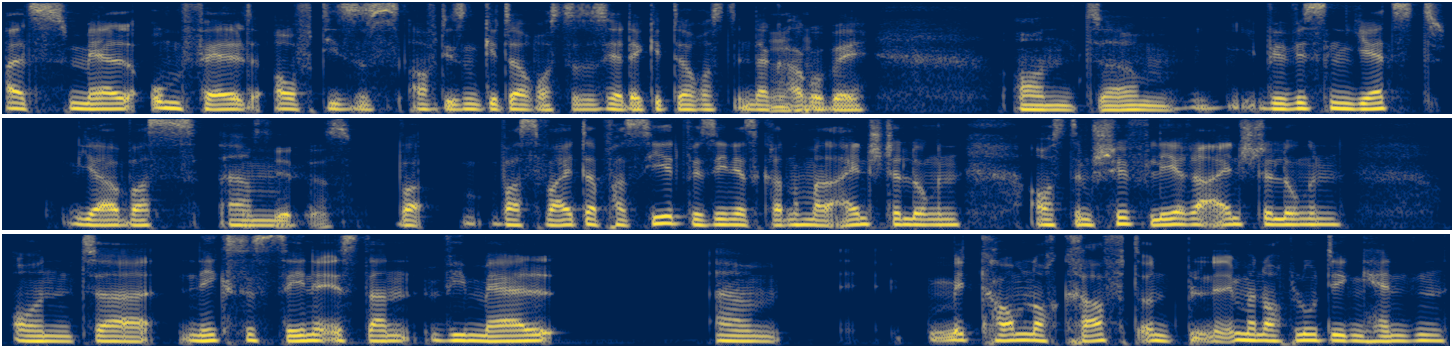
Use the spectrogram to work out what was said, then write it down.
als Mel umfällt auf dieses, auf diesen Gitterrost. Das ist ja der Gitterrost in der mhm. Cargo Bay. Und ähm, wir wissen jetzt ja, was, ähm. Wa was weiter passiert. Wir sehen jetzt gerade nochmal Einstellungen aus dem Schiff, leere Einstellungen. Und äh, nächste Szene ist dann, wie Mel ähm, mit kaum noch Kraft und immer noch blutigen Händen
